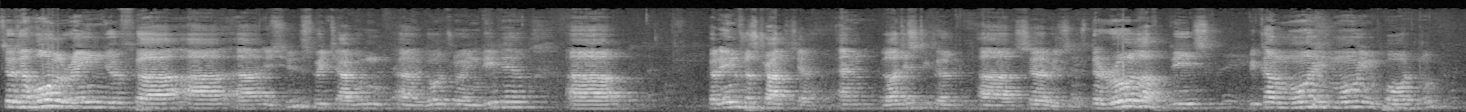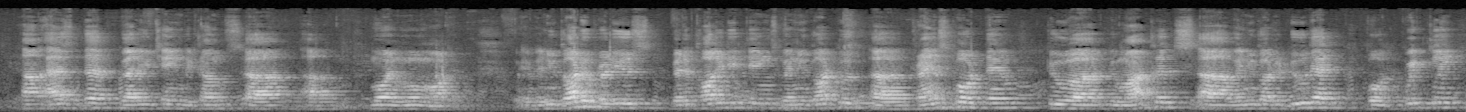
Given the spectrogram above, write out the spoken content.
So a whole range of uh, uh, uh, issues which I wouldn't uh, go through in detail, uh, but infrastructure and logistical services. The role of these become more and more important as the value chain becomes um, more and more modern. When you got to produce better quality things, when you got to transport them to, to markets, when you got to do that both quickly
